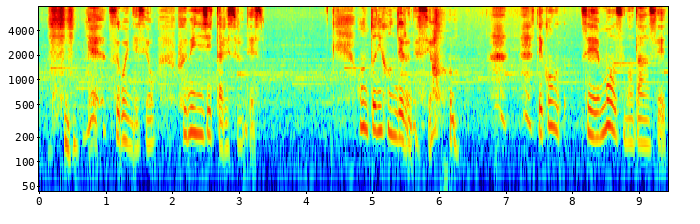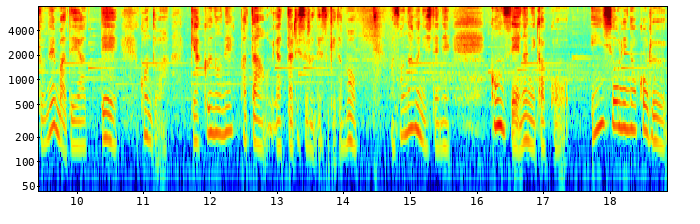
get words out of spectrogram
すごいんですよ。踏みにじったりするんです。本当に踏んでるんですよ。で今世もその男性とね、まあ、出会って今度は逆のねパターンをやったりするんですけども、まあ、そんな風にしてね今世何かこう印象に残る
